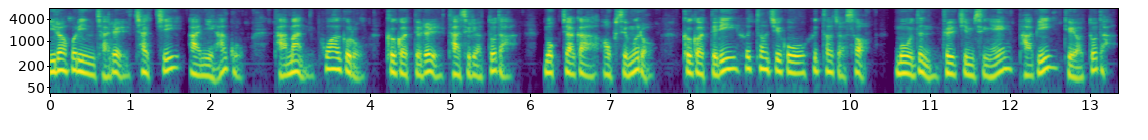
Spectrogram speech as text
잃어버린 자를 찾지 아니하고 다만 포악으로 그것들을 다스렸도다. 목자가 없으므로 그것들이 흩어지고 흩어져서 모든 들짐승의 밥이 되었도다.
